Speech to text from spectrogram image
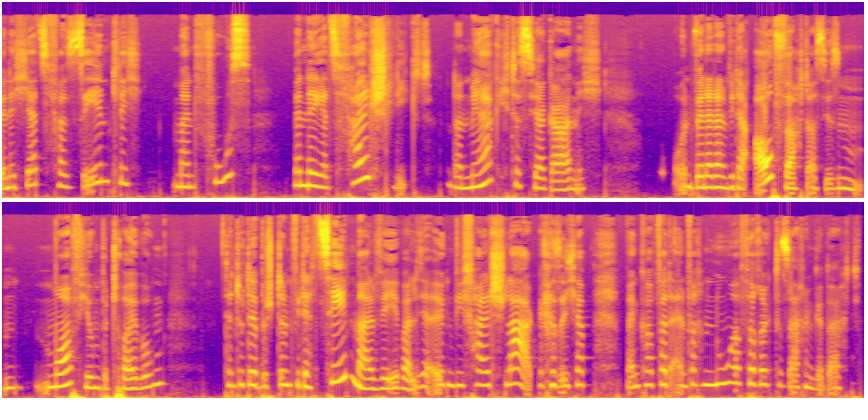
wenn ich jetzt versehentlich meinen Fuß wenn der jetzt falsch liegt, dann merke ich das ja gar nicht. Und wenn er dann wieder aufwacht aus diesem Morphiumbetäubung, dann tut er bestimmt wieder zehnmal weh, weil er irgendwie falsch lag. Also ich habe, mein Kopf hat einfach nur verrückte Sachen gedacht.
